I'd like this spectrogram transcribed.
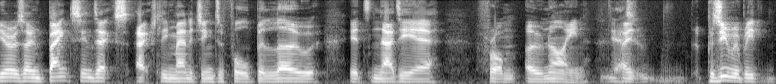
Eurozone banks index actually managing to fall below its nadir from 09. Yes. I presumably,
